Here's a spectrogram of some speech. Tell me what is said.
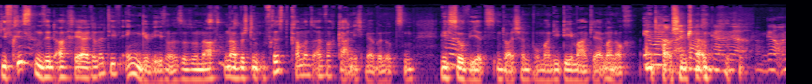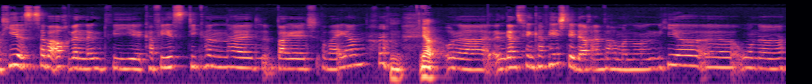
Die Fristen ja. sind auch relativ eng gewesen. Also so nach Stimmt. einer bestimmten Frist kann man es einfach gar nicht mehr benutzen. Nicht ja. so wie jetzt in Deutschland, wo man die D-Mark ja immer noch immer eintauschen noch kann. kann ja. genau. Und hier ist es aber auch, wenn irgendwie Cafés, die können halt Bargeld verweigern. Hm. Ja. Oder in ganz vielen Cafés steht auch einfach immer nur hier äh, ohne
